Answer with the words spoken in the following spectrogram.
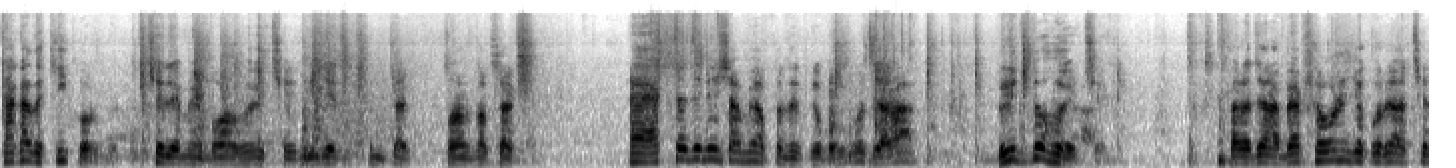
টাকাতে কি করবেন? ছেলে মেয়ে বড় হয়েছে, নিজের চিন্তা করার দরকার। হ্যাঁ একটা জিনিস আমি আপনাদেরকে বলব, যারা বৃদ্ধ হয়েছে, তারা যারা ব্যবসা বাণিজ্য করে আছেন,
